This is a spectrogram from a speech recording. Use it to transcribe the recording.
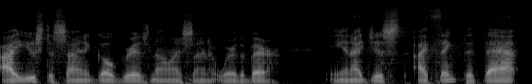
I used to sign it Go Grizz. Now I sign it Wear the Bear. And I just I think that that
